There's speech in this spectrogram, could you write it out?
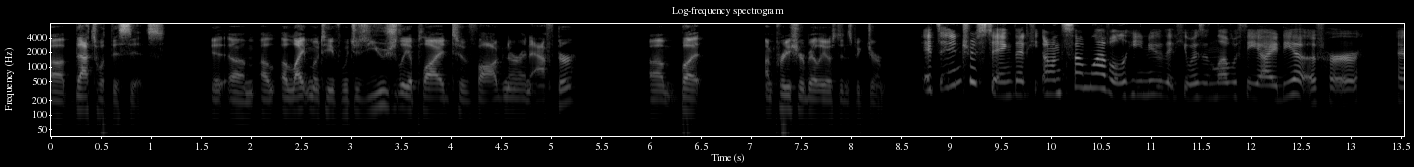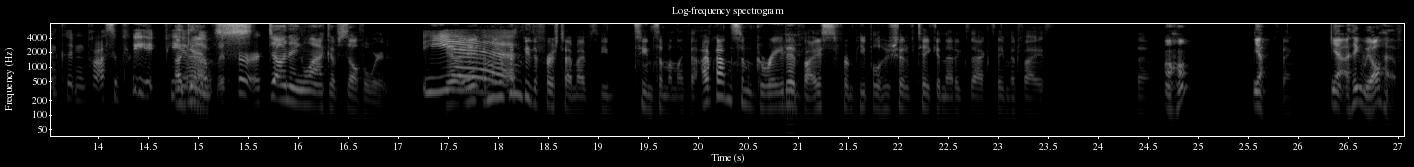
uh, that's what this is. It, um, a, a leitmotif, which is usually applied to Wagner and after, um, but I'm pretty sure Berlioz didn't speak German. It's interesting that he, on some level he knew that he was in love with the idea of her and couldn't possibly be in love with her. stunning lack of self awareness. Yeah. it- I mean, it wouldn't be the first time I've seen seen someone like that. I've gotten some great advice from people who should have taken that exact same advice. So Uh huh. Yeah. Yeah, I think we all have.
